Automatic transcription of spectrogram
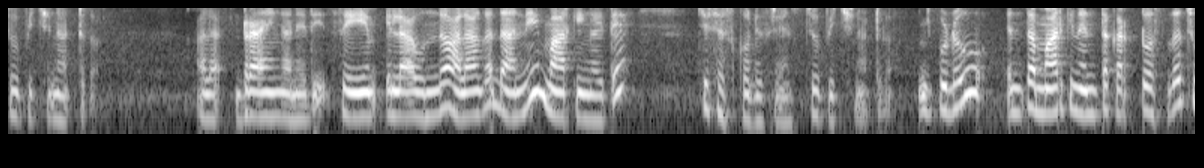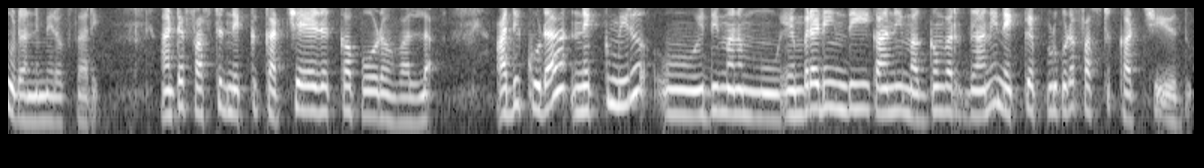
చూపించినట్టుగా. అలా డ్రాయింగ్ అనేది సేమ్ ఎలా ఉందో అలాగా దాన్ని మార్కింగ్ అయితే చేసేసుకోండి ఫ్రెండ్స్ చూపించినట్టుగా. ఇప్పుడు ఎంత మార్కింగ్ ఎంత కరెక్ట్ వస్తుందో చూడండి మీరు ఒకసారి. అంటే ఫస్ట్ నెక్ కట్ చేయకపోవడం వల్ల. అది కూడా నెక్ మీరు ఇది మనము ఎంబ్రాయిడింగ్ది కానీ మగ్గం వర్క్ కానీ నెక్ ఎప్పుడు కూడా ఫస్ట్ కట్ చేయొద్దు.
